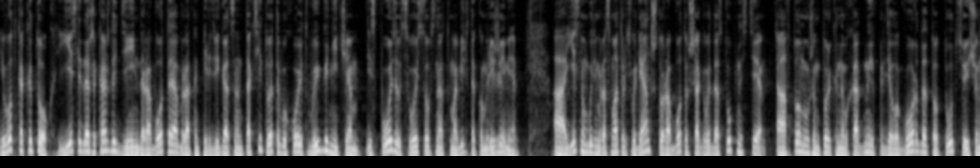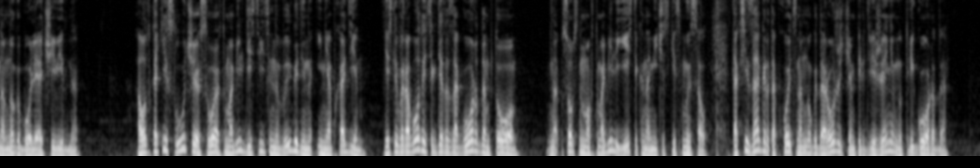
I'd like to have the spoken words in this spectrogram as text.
И вот как итог, если даже каждый день до работы обратно передвигаться на такси, то это выходит выгоднее, чем использовать свой собственный автомобиль в таком режиме. А если мы будем рассматривать вариант, что работа в шаговой доступности, а авто нужен только на выходные в пределах города, то тут все еще намного более очевидно. А вот в каких случаях свой автомобиль действительно выгоден и необходим? Если вы работаете где-то за городом, то в собственном автомобиле есть экономический смысл. Такси за город обходится намного дороже, чем передвижение внутри города.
